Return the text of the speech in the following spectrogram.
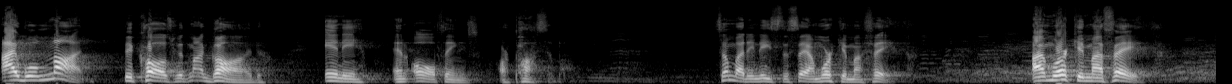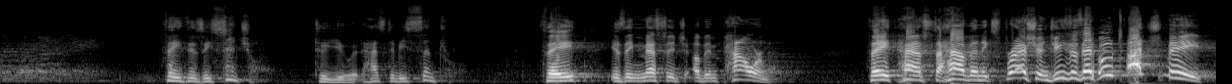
I will not, because with my God, any and all things are possible. Somebody needs to say, I'm working my faith. I'm working my faith. Faith is essential to you, it has to be central. Faith is a message of empowerment. Faith has to have an expression. Jesus said, Who touched me?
